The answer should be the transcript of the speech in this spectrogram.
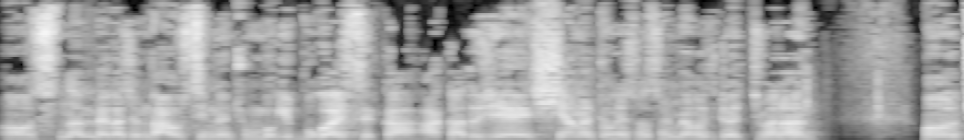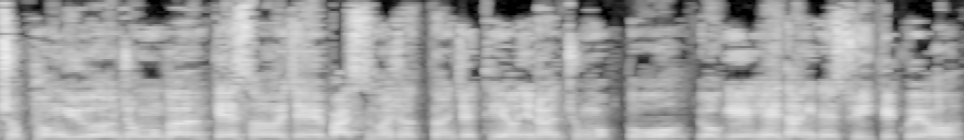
어, 순환매가 좀 나올 수 있는 종목이 뭐가 있을까? 아까도 이제 시향을 통해서 설명을 드렸지만은 어, 조풍 유원 전문가께서 이제 말씀하셨던 이제 대연이라는 종목도 여기에 해당이 될 수 있겠고요.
